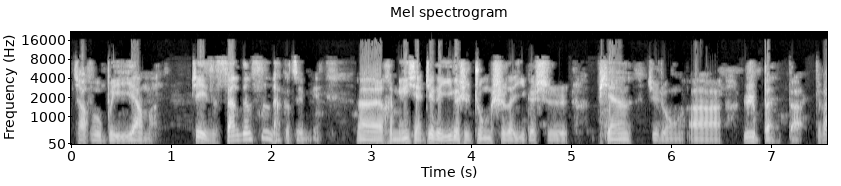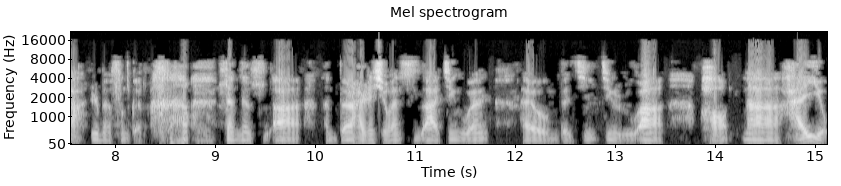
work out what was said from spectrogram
校服不一样嘛？这是三跟四哪个最美？呃，很明显，这个一个是中式的，一个是偏这种啊日本的，对吧？日本风格的三跟四啊，很多人还是喜欢四啊。静雯还有我们的静静茹啊。好，那还有，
